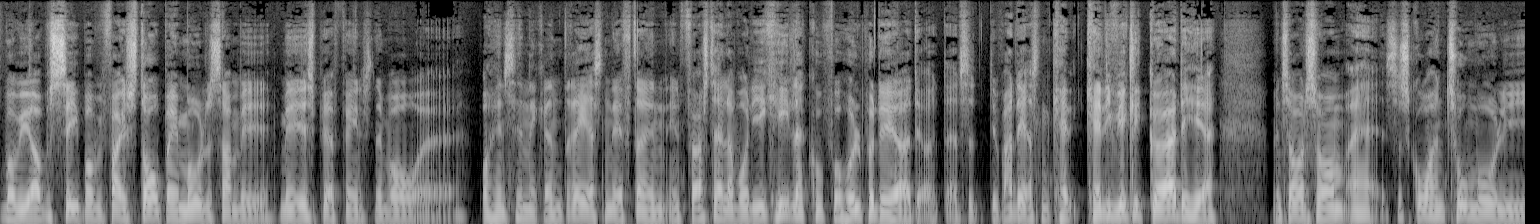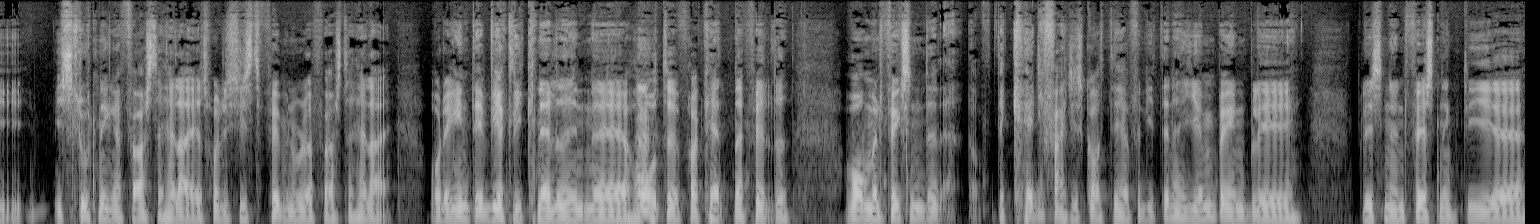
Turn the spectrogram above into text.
hvor vi er oppe og se, hvor vi faktisk står bag målet sammen med, med Esbjerg-fansene, hvor, øh, hvor Hans Henrik Andreasen efter en, en første alder, hvor de ikke helt har kunne få hul på det, og det, altså, det var der sådan, kan, kan de virkelig gøre det her? Men så var det som om, at så scorer han to mål i, i slutningen af første halvleg, jeg tror de sidste fem minutter af første halvleg, hvor det ene det virkelig knaldede ind øh, hårdt ja. fra kanten af feltet, hvor man fik sådan, den, det kan de faktisk godt det her, fordi den her hjemmebane blev, blev sådan en festning. De, øh,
